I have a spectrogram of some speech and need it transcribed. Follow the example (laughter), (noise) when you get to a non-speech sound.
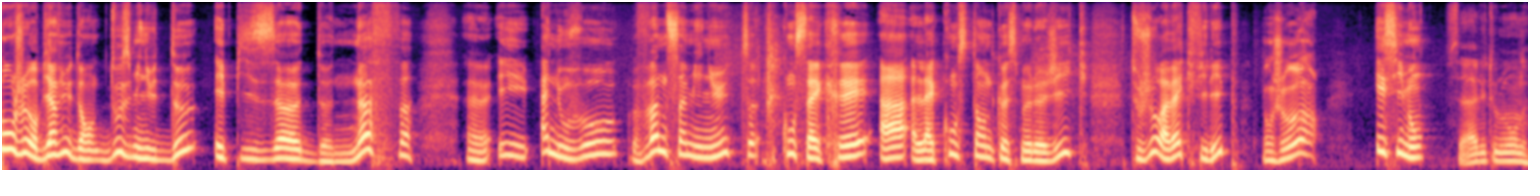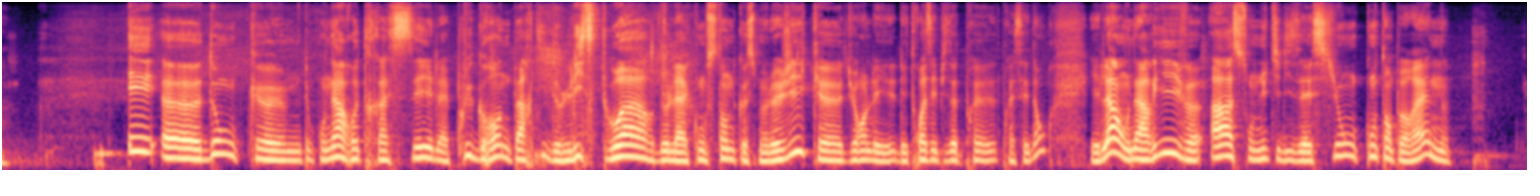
Bonjour, bienvenue dans 12 minutes 2, épisode 9. euh, et à nouveau, 25 minutes consacrées à la constante cosmologique, toujours avec Philippe Bonjour. et Simon. Salut tout le monde. Et euh, donc, euh, donc, on a retracé la plus grande partie de l'histoire de la constante cosmologique euh, durant les, les trois épisodes pré- précédents. Et là, on arrive à son utilisation contemporaine.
